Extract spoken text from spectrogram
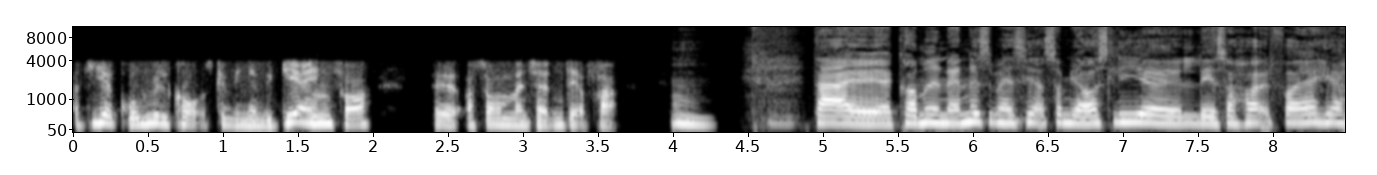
og de her grundvilkår skal vi navigere indenfor, øh, og så må man tage den derfra. Mm. Der øh, er kommet en anden sms her, som jeg også lige øh, læser højt for jer her.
